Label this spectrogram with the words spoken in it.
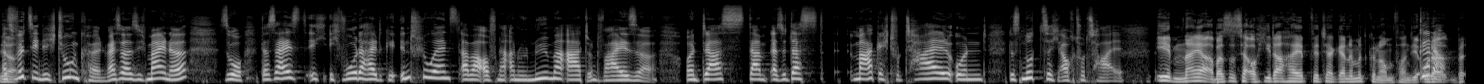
das Ja. wird sie nicht tun können. Weißt du, was ich meine? So, das heißt, ich, ich wurde halt geinfluenced, aber auf eine anonyme Art und Weise. Und das, also das mag ich total und das nutze ich auch total. Eben, naja, aber es ist ja auch, jeder Hype wird ja gerne mitgenommen von dir. Genau. Oder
